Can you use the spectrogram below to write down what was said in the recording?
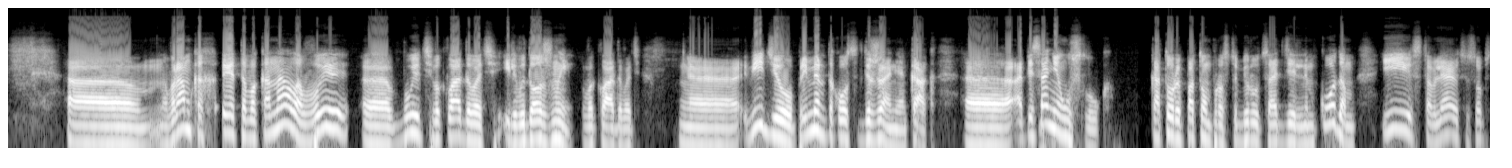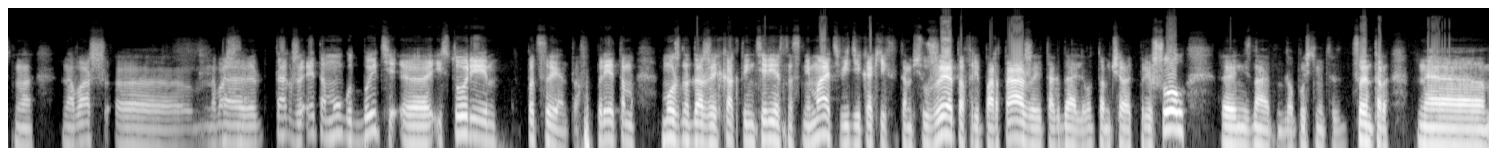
Э, в рамках этого канала вы будете выкладывать, или вы должны выкладывать Э, видео примерно такого содержания, как э, описание услуг, которые потом просто берутся отдельным кодом и вставляются, собственно, на ваш, э, на ваш. Также это могут быть истории пациентов. При этом можно даже их как-то интересно снимать в виде каких-то там сюжетов, репортажей и так далее. Вот там человек пришел, э, не знаю, допустим, это центр э,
